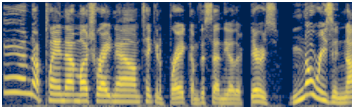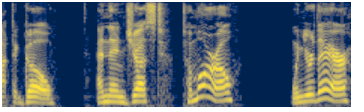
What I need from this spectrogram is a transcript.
eh, I'm not playing that much right now, I'm taking a break, I'm this, that, and the other, there's no reason not to go. And then just tomorrow, when you're there,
